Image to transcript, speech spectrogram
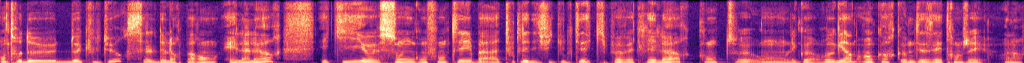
entre deux, cultures, celle de leurs parents et la leur, et qui euh, sont confrontés bah, à toutes les difficultés qui peuvent être les leurs quand euh, on les regarde encore comme des étrangers. Voilà.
